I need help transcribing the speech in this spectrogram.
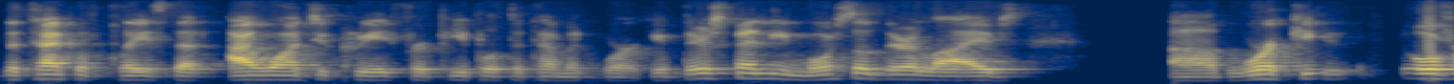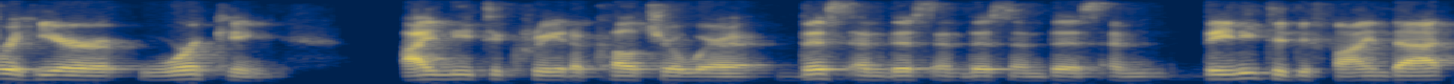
the type of place that I want to create for people to come and work. If they're spending most of their lives uh, working over here, working, I need to create a culture where this and this and this and this, and they need to define that.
